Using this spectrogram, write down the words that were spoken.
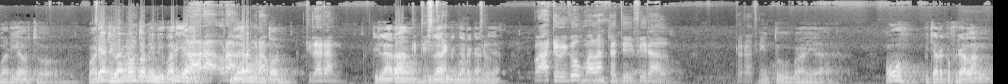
Waria ojo. Waria dilarang nonton ini, Waria. Dilarang nonton. Dilarang. Dilarang, dilarang dengarkan ya. Kok ada iku malah jadi viral. Itu bahaya. Oh, bicara keviralan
